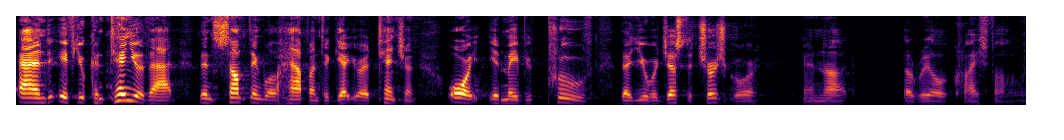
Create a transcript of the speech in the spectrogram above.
And if you continue that, then something will happen to get your attention, or it may be, prove that you were just a churchgoer and not a real Christ follower.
